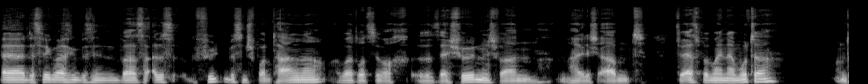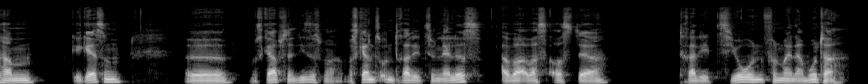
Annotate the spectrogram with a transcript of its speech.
äh, deswegen war es ein bisschen, war es alles gefühlt ein bisschen spontaner, aber trotzdem auch äh, sehr schön. Ich war an Heiligabend zuerst bei meiner Mutter und haben gegessen. Äh, was gab's denn dieses Mal? Was ganz untraditionelles, aber was aus der Tradition von meiner Mutter.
